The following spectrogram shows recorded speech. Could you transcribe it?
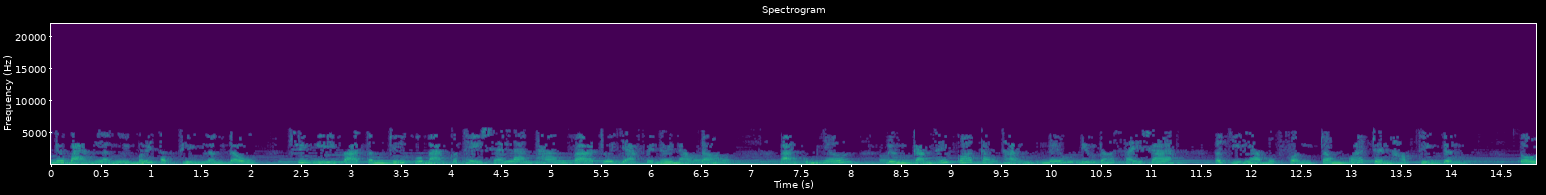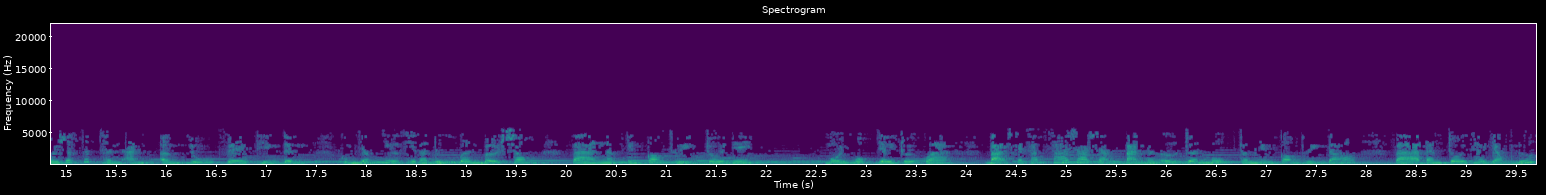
Nếu bạn là người mới tập thiền lần đầu, suy nghĩ và tâm trí của bạn có thể sẽ lang thang và trôi dạt về nơi nào đó. Bạn cũng nhớ, đừng cảm thấy quá căng thẳng nếu điều đó xảy ra, đó chỉ là một phần trong quá trình học thiền định Tôi rất thích hình ảnh ẩn dụ về thiền định, cũng giống như khi ta đứng bên bờ sông và ngắm những con thuyền trôi đi. Mỗi một giây trôi qua, bạn sẽ khám phá ra rằng bạn đang ở trên một trong những con thuyền đó và đang trôi theo dòng nước.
